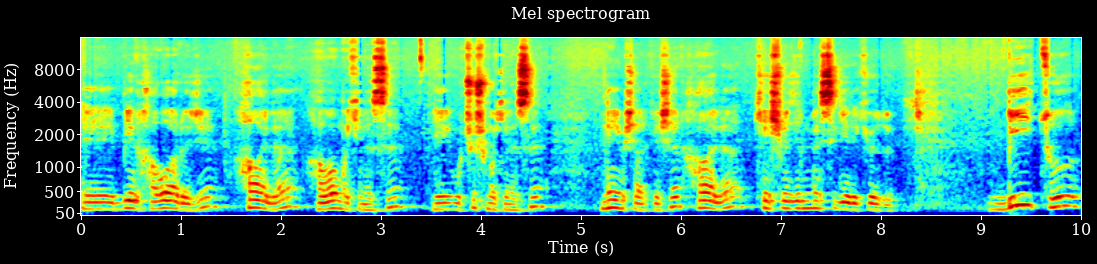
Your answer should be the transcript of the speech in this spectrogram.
e, bir hava aracı hala hava makinesi, e, uçuş makinesi neymiş arkadaşlar? Hala keşfedilmesi gerekiyordu. Be to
